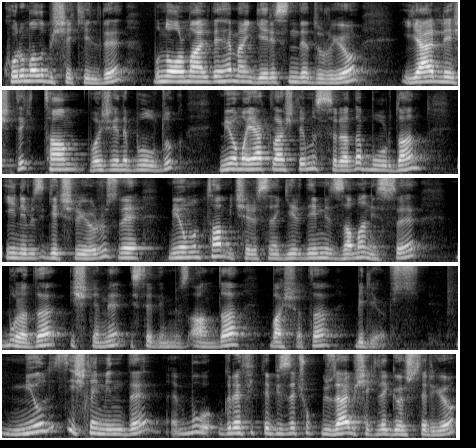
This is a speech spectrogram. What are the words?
Korumalı bir şekilde. Bu normalde hemen gerisinde duruyor. Yerleştik. Tam vajeni bulduk. Miyoma yaklaştığımız sırada buradan iğnemizi geçiriyoruz ve miyomun tam içerisine girdiğimiz zaman ise burada işlemi istediğimiz anda başlatabiliyoruz. Miyoliz işleminde e, bu grafikte bize çok güzel bir şekilde gösteriyor.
